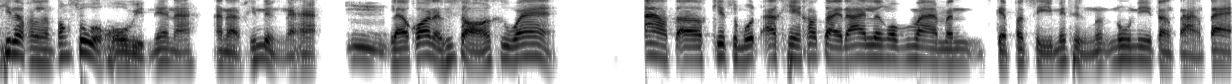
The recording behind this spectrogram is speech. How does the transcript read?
ที่เรากำลังต้องสู้กับโควิดเนี่ยนะอันดับที่หนึ่งนะฮะแล้วก็อันดับที่สองก็คือว่าอ้าวแต่คิดสมมติโอเคเข้าใจได้เรื่องงบประมาณมันเก็บภาษีไม่ถึงนู่นนี่ต่าง ๆ แต่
